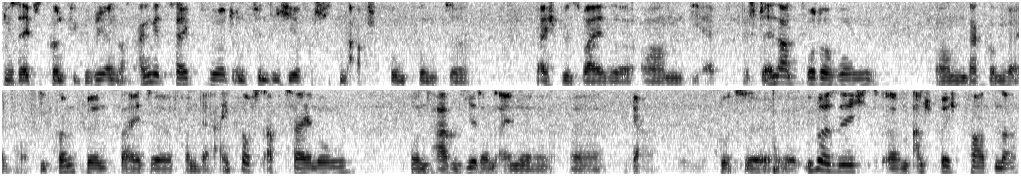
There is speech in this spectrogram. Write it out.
selbst konfigurieren, was angezeigt wird und finde hier verschiedene Absprungpunkte, beispielsweise ähm, die App Bestellanforderungen. Ähm, da kommen wir einfach auf die Confluence-Seite von der Einkaufsabteilung und haben hier dann eine äh, ja, kurze äh, Übersicht, ähm, Ansprechpartner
